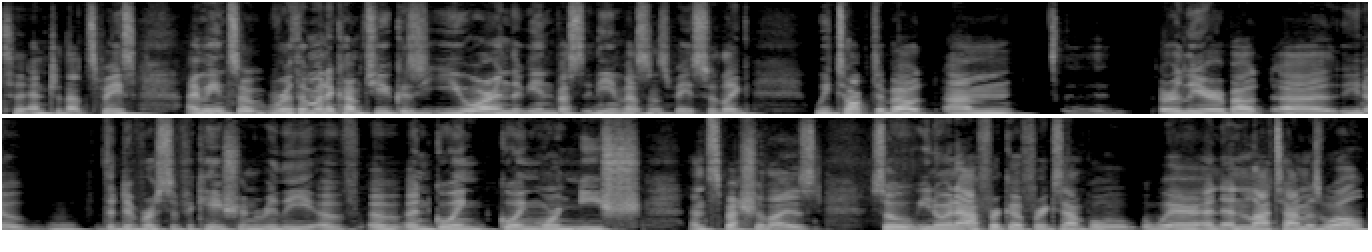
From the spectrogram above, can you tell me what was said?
to enter that space. I mean, so Ruth, I'm going to come to you because you are in the invest the investment space. So like we talked about um, earlier about uh, you know the diversification really of, of, and going going more niche and specialized. So you know in Africa, for example, where and, and Latam as well,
